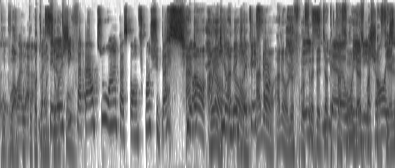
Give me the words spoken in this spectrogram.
pour, pouvoir, voilà. pour, bah, C'est logique, pas partout, hein, parce qu'en France, je suis pas sûre. Ah non, ah non, ah non, ah non, ah non, le français va te dire que de toute façon, il y a un partiel.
